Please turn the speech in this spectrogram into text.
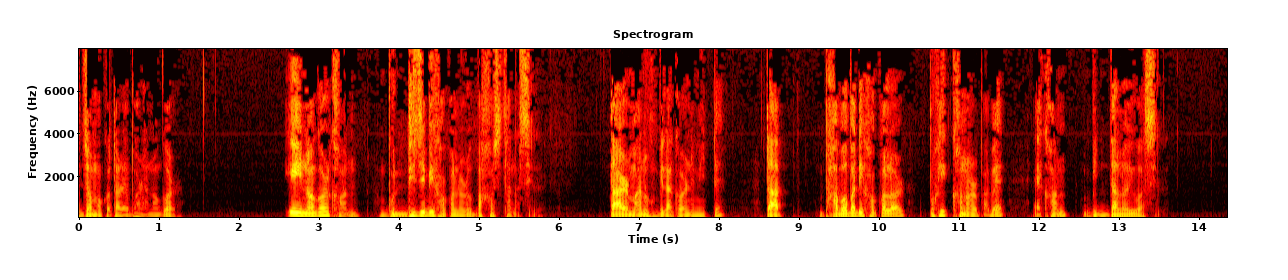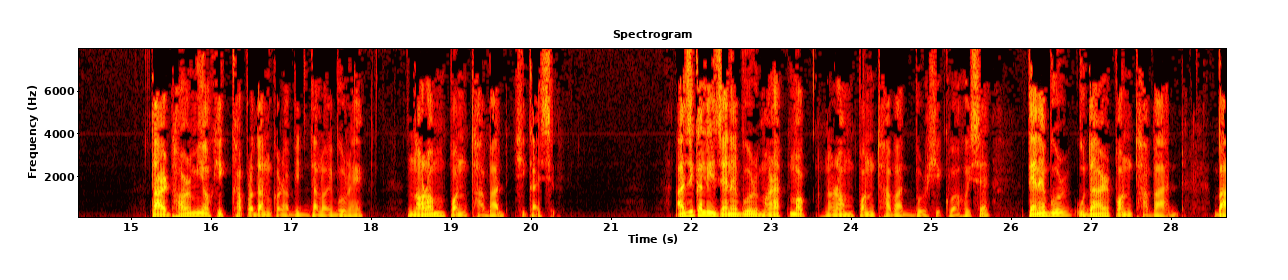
জমকতাৰে ভৰা নগৰ। এই নগৰখন বুদ্ধিজীৱীসকলৰো বাসস্থান আছিল। তাৰ মানুহবিলাকৰ নিমিত্তে তাত ভাৱবাদীসকলৰ প্ৰশিক্ষণৰ বাবে এখন বিদ্যালয়ো আছিল। তাৰ ধৰ্মীয় শিক্ষা প্ৰদান কৰা বিদ্যালয়বোৰে নৰম পন্থাবাদ শিকাইছিল। আজিকালি যেনেবোৰ মাৰাত্মক নৰম পন্থাবাদবোৰ শিকোৱা হৈছে তেনেবোৰ উদাৰ পন্থাবাদ বা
